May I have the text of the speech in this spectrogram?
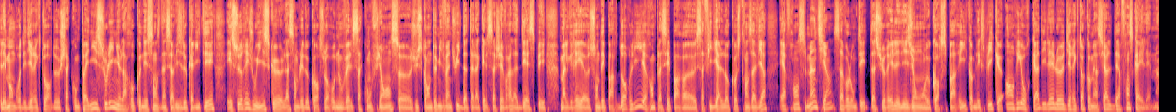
Les membres des directoires de chaque compagnie soulignent la reconnaissance d'un service de qualité et se réjouissent que l'Assemblée de Corse leur renouvelle sa confiance jusqu'en 2028, date à laquelle s'achèvera la DSP. Malgré son départ d'Orly, remplacé par sa filiale low cost Transavia, Air France maintient sa volonté d'assurer les lésions Corse-Paris, comme l'explique Henri Ourcade. Il est le directeur commercial d'Air France KLM.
